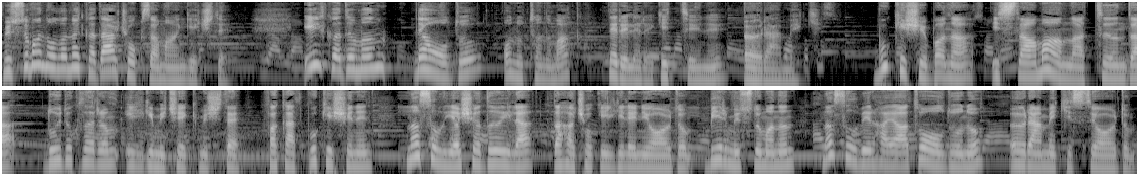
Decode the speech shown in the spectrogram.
Müslüman olana kadar çok zaman geçti. İlk adımın ne oldu onu tanımak, nerelere gittiğini öğrenmek. Bu kişi bana İslam'ı anlattığında duyduklarım ilgimi çekmişti. Fakat bu kişinin nasıl yaşadığıyla daha çok ilgileniyordum. Bir Müslümanın nasıl bir hayatı olduğunu öğrenmek istiyordum.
